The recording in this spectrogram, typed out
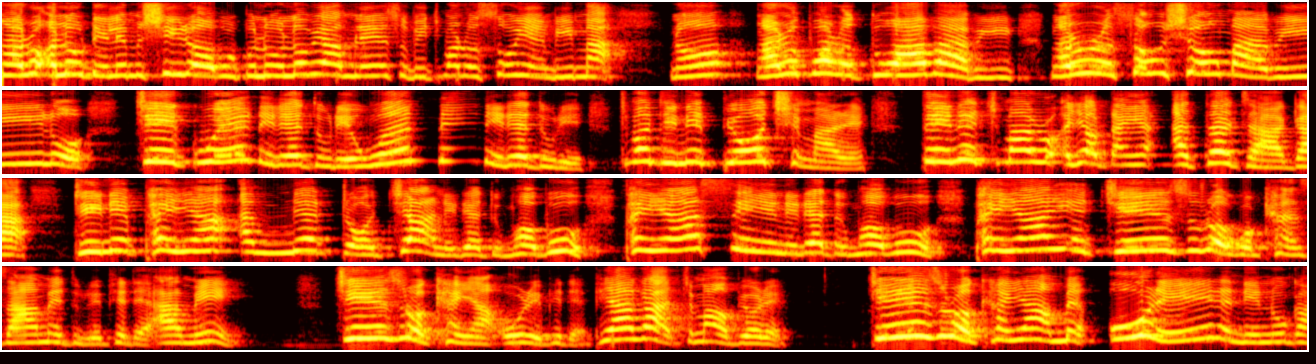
ငါတို့အလုပ်တွေလည်းမရှိတော့ဘူးဘလို့လုပ်ရမလဲဆိုပြီးကျမတို့စိုးရင်ပြီးမှနော်ငါတို့ဘွားတော့သွားပါပြီငါတို့တော့ဆုံးရှုံးပါပြီလို့ကြေကွဲနေတဲ့သူတွေဝမ်းနည်းနေတဲ့သူတွေကျမဒီနေ့ပြောချင်ပါတယ်သင်နဲ့ကျမတို့အရောက်တိုင်းအသက်ကြာကဒီနေ့ဖယားအမျက်တော်ကြနေတဲ့သူမဟုတ်ဘူးဖယားစင်ရင်နေတဲ့သူမဟုတ်ဘူးဖယားရဲ့ဂျေဇုတော်ကိုခံစားမဲ့သူတွေဖြစ်တယ်အာမင်ဂျေဇုတော်ခံရအိုးတွေဖြစ်တယ်ဖယားကကျမကိုပြောတယ် ကျေးဇူးတော်ခံရမယ်အိုးတယ်တဲ့နင်တို့က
